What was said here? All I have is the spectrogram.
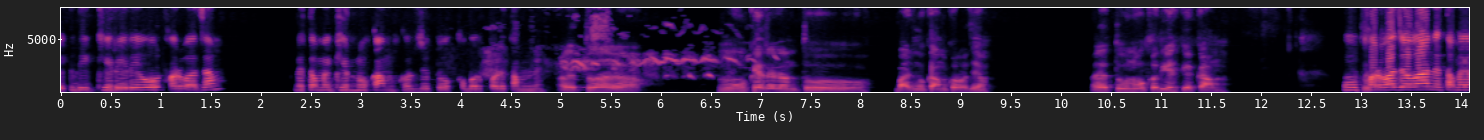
એક દી ઘેરે રહ્યો, ફરવા જામ? ને તમે ઘેરનું કામ કરજો તો ખબર પડે તમને. હવે તો હું ઘેરે રહ્યો ને તું બાજનું કામ કરો જેમ. અરે તું ન કરી શકે કામ. હું ફરવા જવા ને તમે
